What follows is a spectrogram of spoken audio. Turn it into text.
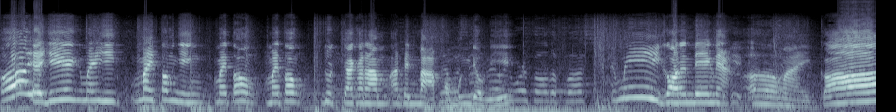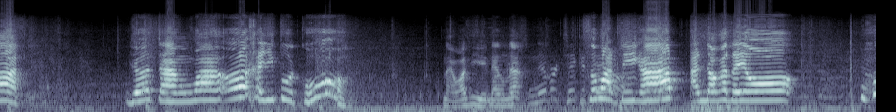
เอออย่ายิงไม่ยิงไม่ต้องยิงไม่ต้องไม่ต้องหยุดการกระทำอันเป็นบาปของมึงเดี๋ยวนี้มี่ก่อนแดงเนี่ยเออ my god เยอะจังว่าเออใครยิงตูดกูไหนวะทีแดงนะสวัสดีครับ อันยองกาเซโยโอ้โห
